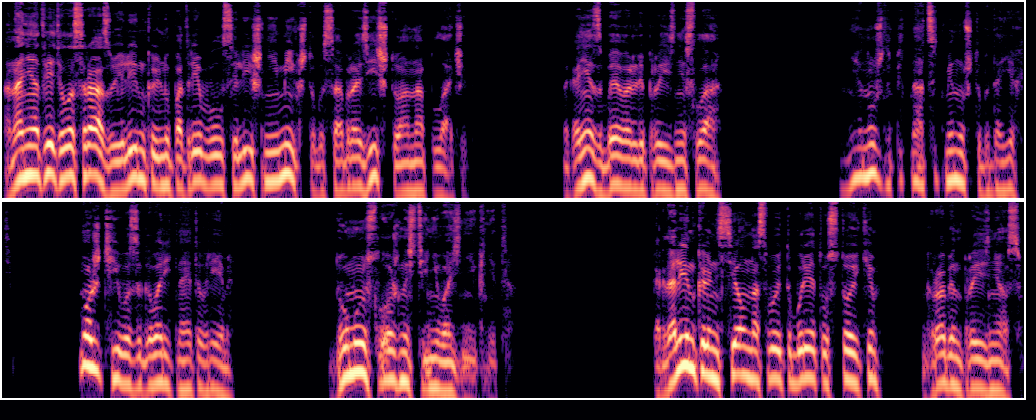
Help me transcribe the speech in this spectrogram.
Она не ответила сразу, и Линкольну потребовался лишний миг, чтобы сообразить, что она плачет. Наконец Беверли произнесла. «Мне нужно пятнадцать минут, чтобы доехать. Можете его заговорить на это время?» «Думаю, сложностей не возникнет». Когда Линкольн сел на свой табурет у стойки, Гробин произнес.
